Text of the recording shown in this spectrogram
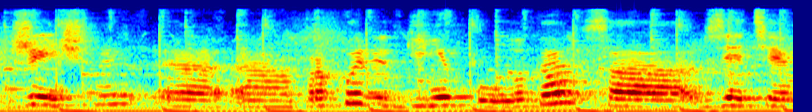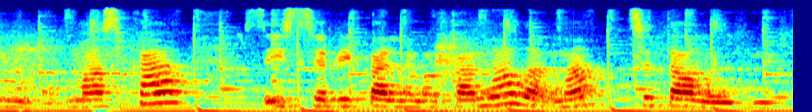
женщины э, проходят гинеколога с взятием мазка из цервикального канала на цитологию.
